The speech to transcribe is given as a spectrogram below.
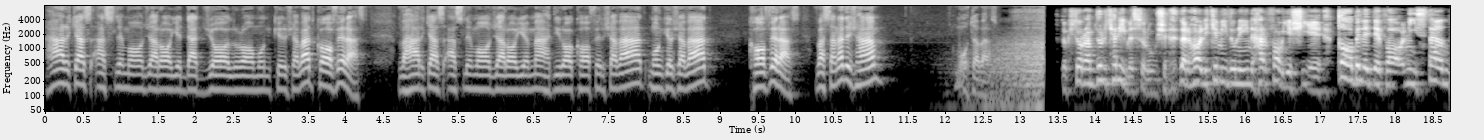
هر کس اصل ماجرای دجال را منکر شود کافر است و هر کس اصل ماجرای مهدی را کافر شود منکر شود کافر است و سندش هم معتبر است. دکتر عبدالکریم سروش در حالی که می‌دونه این حرفای شیعه قابل دفاع نیستند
